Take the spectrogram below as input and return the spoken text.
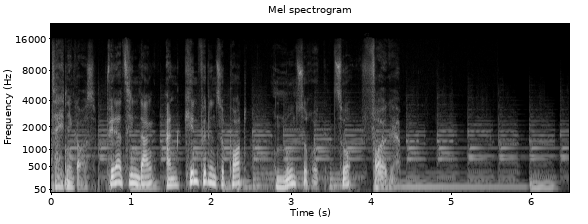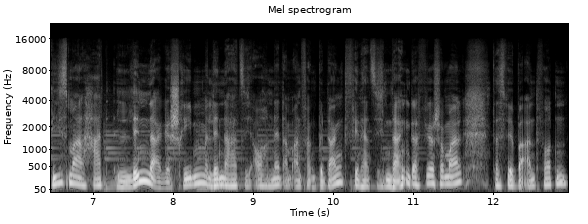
Technik aus. Vielen herzlichen Dank an Kind für den Support und nun zurück zur Folge. Diesmal hat Linda geschrieben. Linda hat sich auch nett am Anfang bedankt. Vielen herzlichen Dank dafür schon mal, dass wir beantworten.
